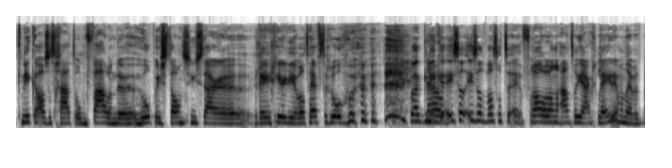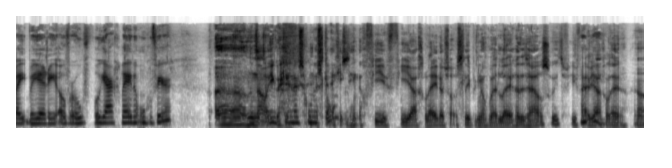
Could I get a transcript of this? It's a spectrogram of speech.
knikken als het gaat om falende hulpinstanties. Daar uh, reageerde je wat heftiger op. Qua knikken, Nou. is dat, is dat, was dat vooral al een aantal jaar geleden? Want we hebben het bij, bij Jerry over hoeveel jaar geleden ongeveer? Uh, nou, ik, kinderschoenen stond? Kijk, ik denk nog vier, vier jaar geleden zo sliep ik nog bij het leger de Zeil, zoiets. Vier, vijf jaar geleden, ja.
